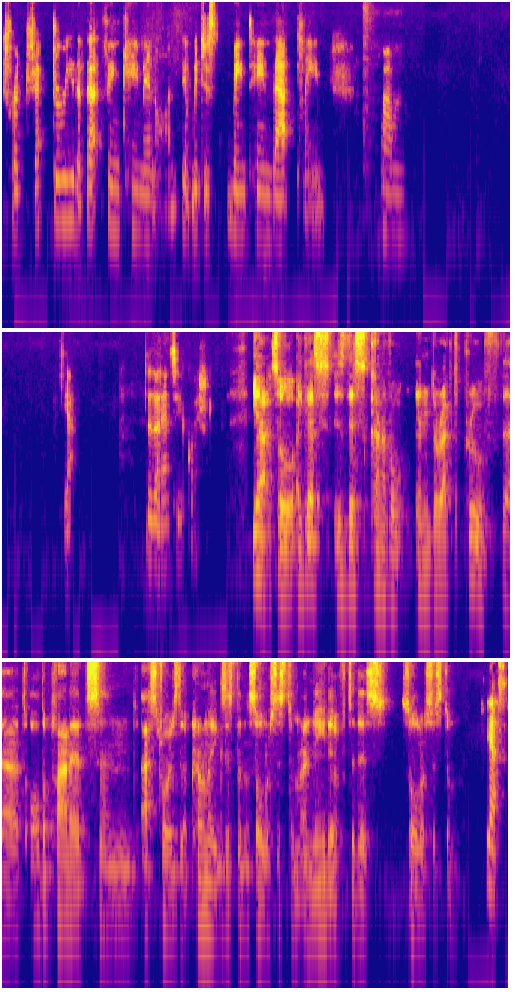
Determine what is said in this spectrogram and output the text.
trajectory that that thing came in on. It would just maintain that plane. Um, yeah. Does that answer your question? Yeah, so I guess is this kind of an indirect proof that all the planets and asteroids that currently exist in the solar system are native to this solar system? Yes.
